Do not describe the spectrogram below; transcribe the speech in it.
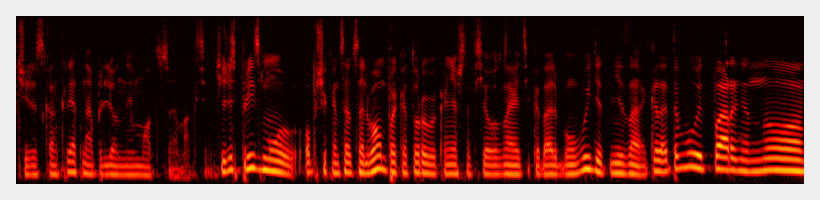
через конкретно определенную эмоцию, Максим. Через призму общей концепции альбома, про которую вы, конечно, все узнаете, когда альбом выйдет. Не знаю, когда это будет, парни, но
